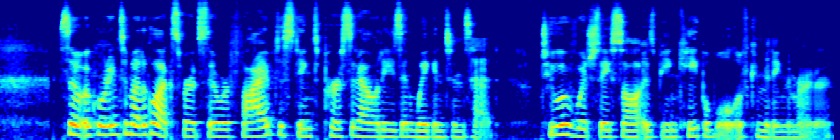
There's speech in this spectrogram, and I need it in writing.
so, according to medical experts, there were five distinct personalities in Wigginton's head, two of which they saw as being capable of committing the murder.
